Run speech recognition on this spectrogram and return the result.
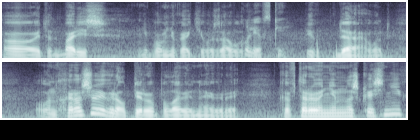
э, этот Борис, не помню, как его зовут. Кулевский. Да, вот. Он хорошо играл первую половину игры. Ко второй он немножко сник.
